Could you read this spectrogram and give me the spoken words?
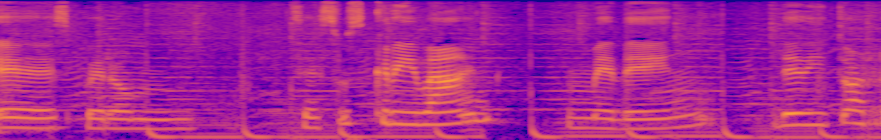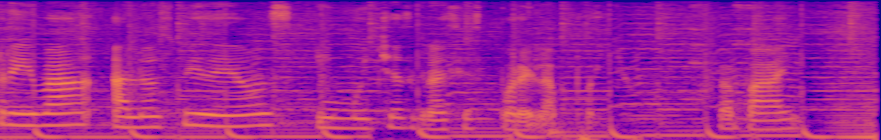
eh, espero se suscriban, me den dedito arriba a los videos y muchas gracias por el apoyo. Bye bye.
